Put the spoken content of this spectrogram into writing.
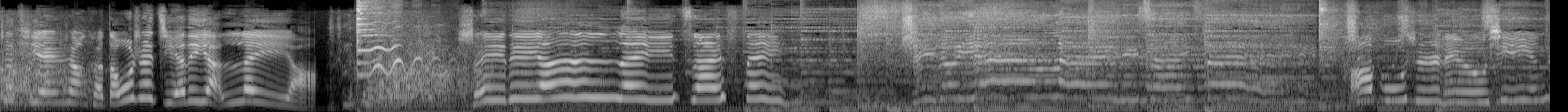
这天上可都是姐的眼泪呀！谁的眼泪在飞？谁的眼泪在飞？它不是流星的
